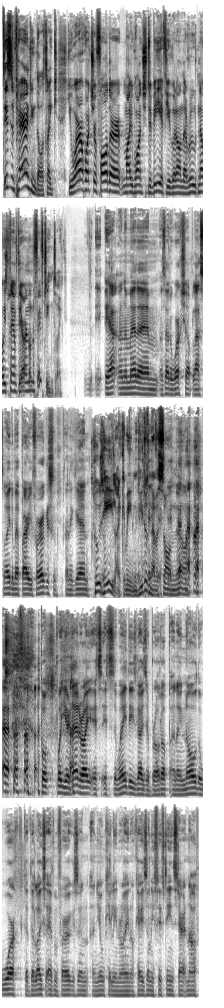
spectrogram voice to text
This is parenting though. It's like you are what your father might want you to be if you go down that route. Now he's playing for the Ireland under 15s. Like yeah, and I met um, I was at a workshop last night. I met Barry Ferguson, and again, who's he? Like I mean, he doesn't have a son. No. but but you're dead right. It's it's the way these guys are brought up, and I know the work that the likes of Evan Ferguson and young Killian Ryan. Okay, he's only 15 starting off,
